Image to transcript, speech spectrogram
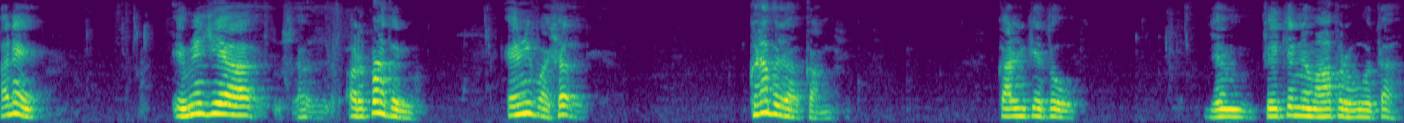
અને એમણે જે આ અર્પણ કર્યું એની પાછળ ઘણા બધા કામ છે. કારણ કે તો જેમ ચૈતન્ય મહાપ્રભુ હતા,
